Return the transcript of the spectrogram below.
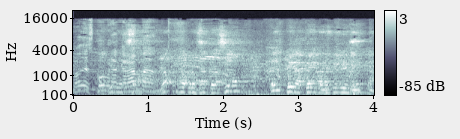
No descubra, caramba. La presentación, el pega pega de Emilio Luna.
